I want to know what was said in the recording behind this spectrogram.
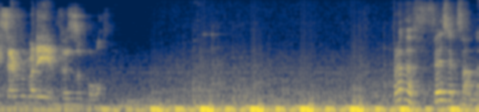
Makes everybody invisible. What are the physics on that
